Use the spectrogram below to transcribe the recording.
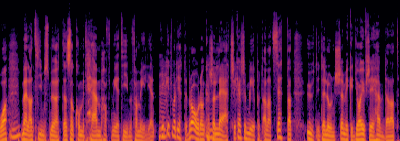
då mm. mellan teamsmöten som kommit hem, haft mer tid med familjen mm. vilket varit jättebra och de kanske har mm. lärt sig kanske mer på ett annat sätt att utnyttja lunchen vilket jag i och för sig hävdar att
